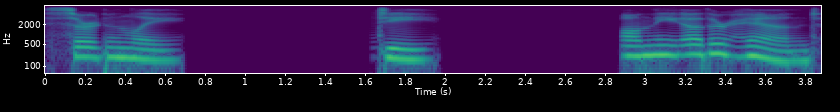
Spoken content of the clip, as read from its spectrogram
Certainly. D. On the other hand,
